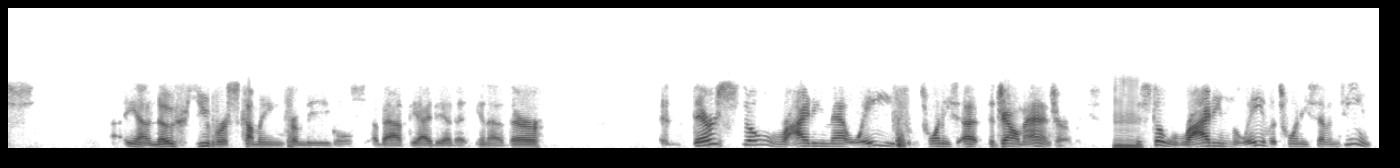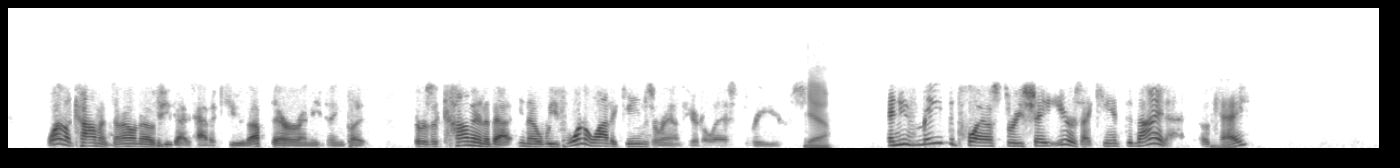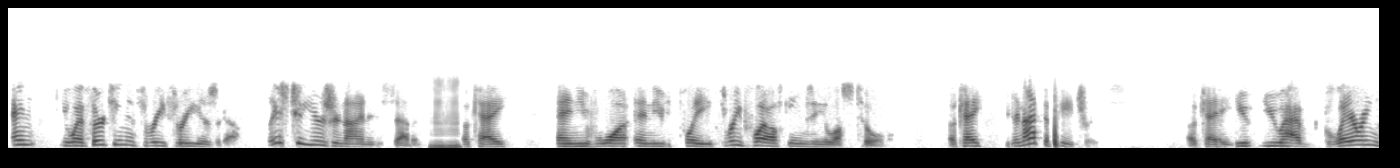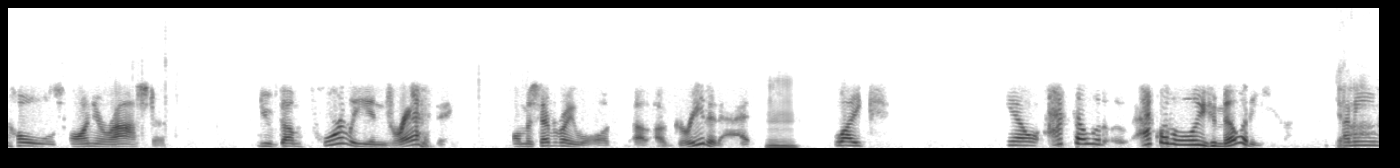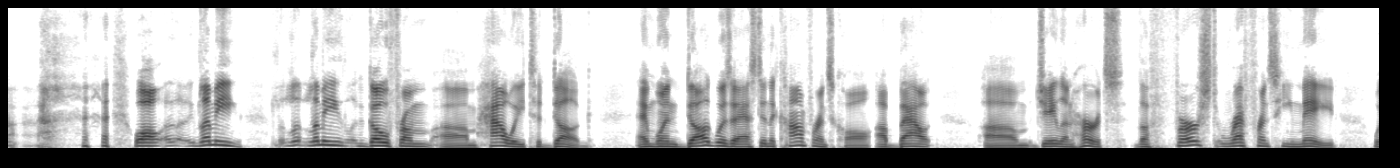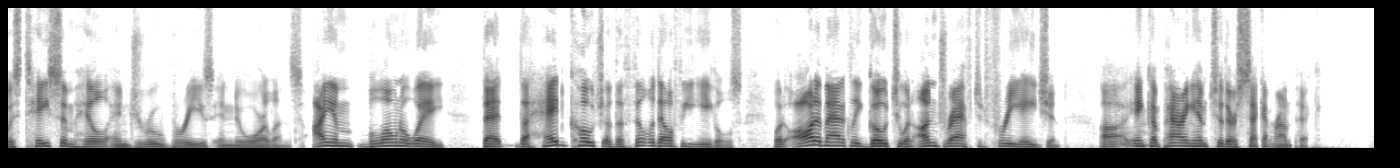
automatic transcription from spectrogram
you know, no hubris coming from the Eagles about the idea that you know they're they're still riding that wave from twenty. Uh, the general manager mm-hmm. is still riding the wave of 2017. One of the comments, and I don't know if you guys have it queued up there or anything, but there was a comment about, you know, we've won a lot of games around here the last three years. Yeah. And you've made the playoffs three straight years. I can't deny that. Okay. Mm-hmm. And you went 13 and three three years ago. Last two years you're nine and 7 mm-hmm. Okay. And you've won, and you've played three playoff games and you lost two of them. Okay. You're not the Patriots. Okay, you you have glaring holes on your roster you've done poorly in drafting. Almost everybody will uh, agree to that. Mhm. Like, you know, act a little, act with a little humility here. I mean, well, uh, let me let me go from um, Howie to Doug, and when Doug was asked in the conference call about um, Jalen Hurts, the first reference he made was Taysom Hill and Drew Brees in New Orleans. I am blown away that the head coach of the Philadelphia Eagles would automatically go to an undrafted free agent uh, in comparing him to their second round pick.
